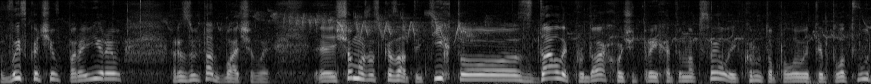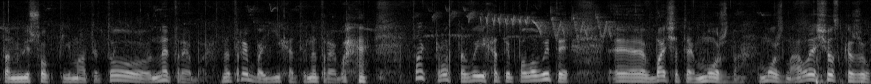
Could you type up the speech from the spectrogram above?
Вискочив, перевірив, результат бачили. Е, Що можу сказати? Ті, хто здалеку да, хочуть приїхати на псел і круто половити плотву, там мішок піймати, то не треба. Не треба їхати, не треба. Так, просто виїхати половити, е, бачите, можна, можна. Але що скажу?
